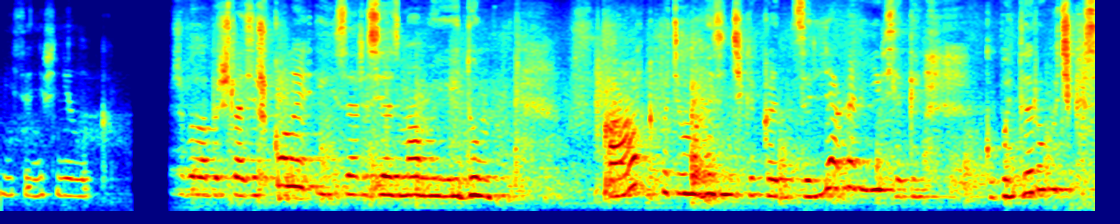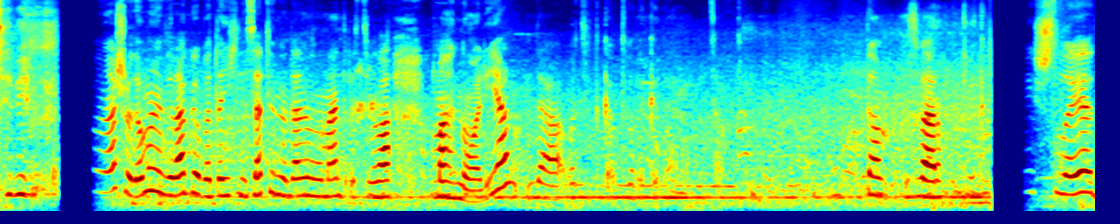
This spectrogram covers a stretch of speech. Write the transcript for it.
мій сьогоднішній лук. Вже була прийшла зі школи, і зараз я з мамою йду в парк, потім в магазинчики канцелярії, всяке купити ручки собі. Нашого дому недалеко ботанічний сад і на даний момент розцвіла магнолія. Да, оце таке от велике дерево. Там зверху квітки. Йшли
